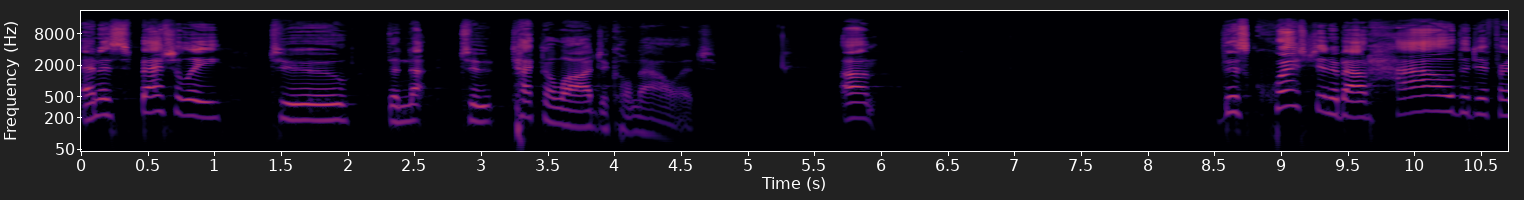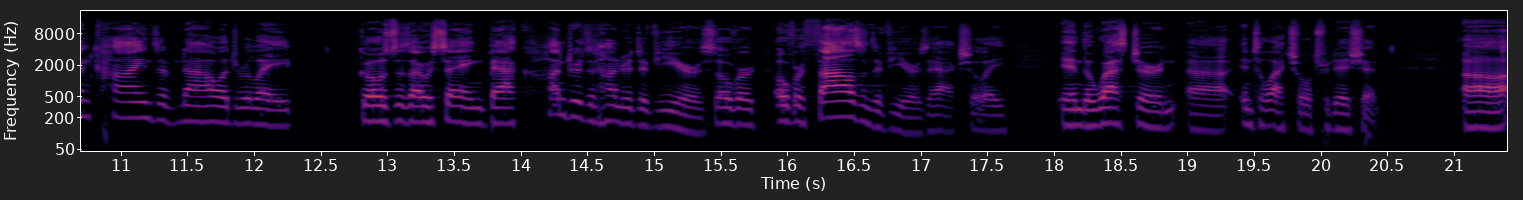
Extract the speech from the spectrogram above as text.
and especially to, the, to technological knowledge. Um, this question about how the different kinds of knowledge relate goes, as I was saying, back hundreds and hundreds of years, over, over thousands of years actually, in the Western uh, intellectual tradition. Uh,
